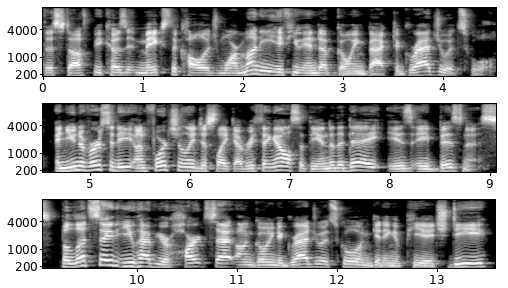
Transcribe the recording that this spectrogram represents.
this stuff because it makes the college more money if you end up going back to graduate school. And university, unfortunately, just like everything else at the end of the day, is a business. But let's say that you have your heart set on going to graduate school and getting a PhD.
